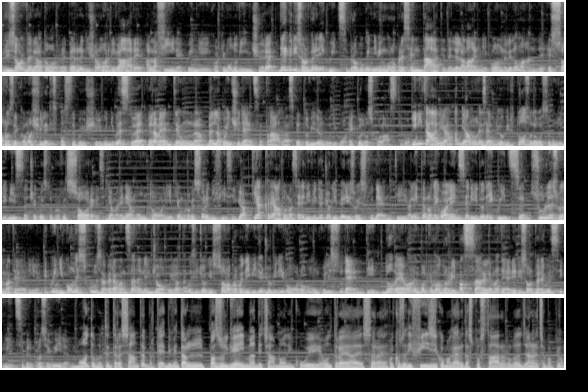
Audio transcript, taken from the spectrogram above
risolvere la torre, per diciamo arrivare alla fine, quindi in qualche modo vincere, devi risolvere dei quiz, proprio quindi vengono presentate delle lavagne con le domande e solo se conosci le risposte puoi uscire. Quindi questo è veramente una bella coincidenza tra l'aspetto videoludico e quello scolastico. In Italia abbiamo un esempio virtuoso da questo punto di vista, c'è questo professore che si chiama Enea Montoli, che è un professore di fisica, che ha creato una serie di videogiochi per i suoi studenti, all'interno dei quali ha inserito dei quiz sulle sue materie. E quindi come scusa per avanzare nel gioco, in realtà questi giochi sono proprio dei videogiochi di ruolo, comunque gli studenti dovevano in qualche modo ripassare le materie e risolvere questi quiz per proseguire. Molto molto interessante perché diventa il puzzle game, diciamo, in cui oltre a essere qualcosa di fisico, magari da spostare, roba del genere, c'è proprio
